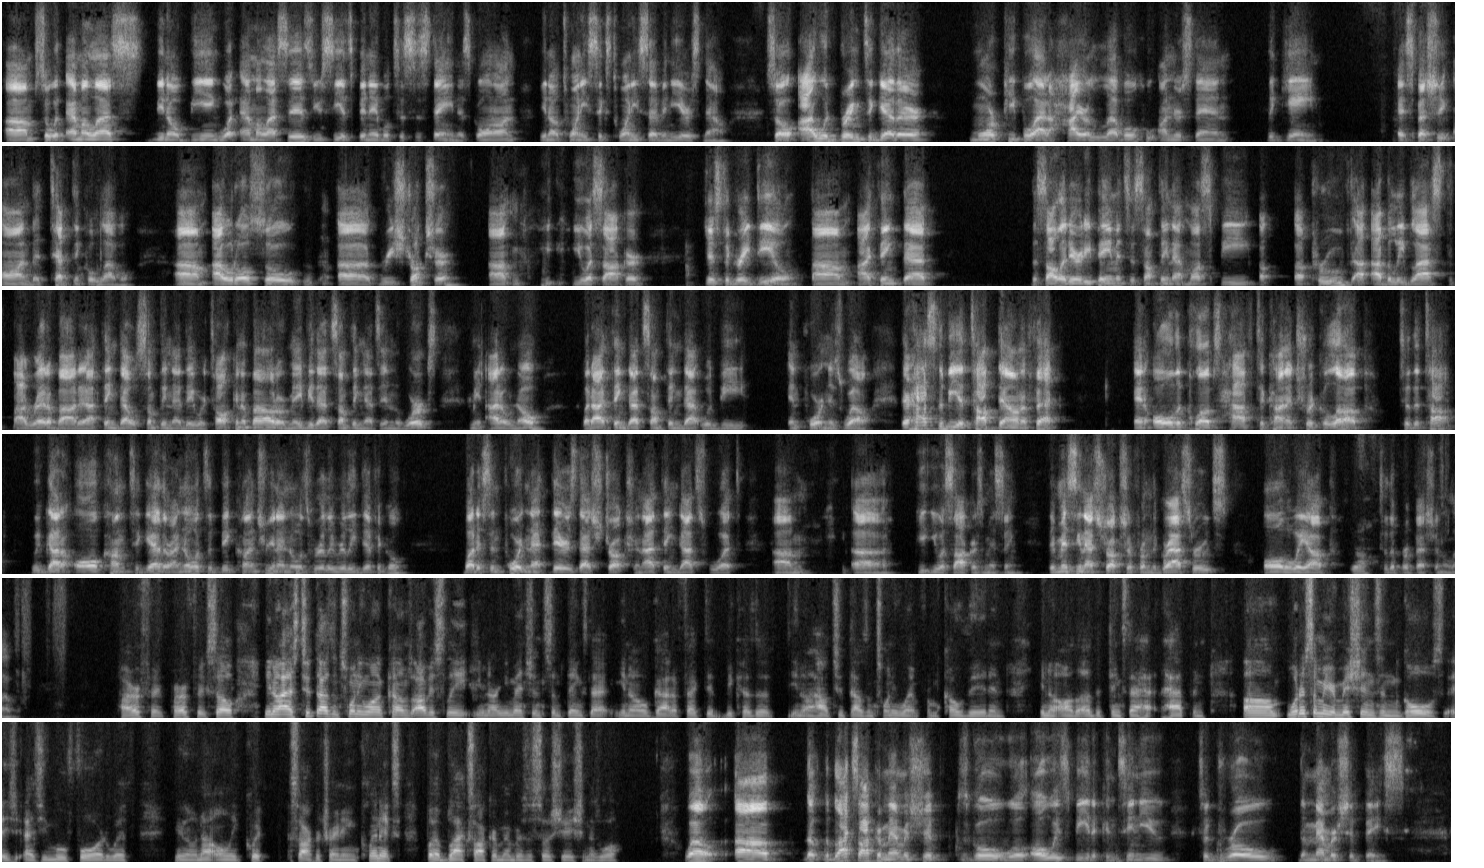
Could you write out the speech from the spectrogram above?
Um, so with MLS, you know, being what MLS is, you see it's been able to sustain. It's going on, you know, 26, 27 years now. So I would bring together more people at a higher level who understand the game, especially on the technical level. Um, I would also uh, restructure um, U.S. soccer just a great deal. Um, I think that the solidarity payments is something that must be uh, approved. I, I, believe last I read about it, I think that was something that they were talking about, or maybe that's something that's in the works. I mean, I don't know, but I think that's something that would be important as well. There has to be a top down effect, and all the clubs have to kind of trickle up to the top. We've got to all come together. I know it's a big country, and I know it's really, really difficult, but it's important that there's that structure. And I think that's what um, uh, U.S. soccer is missing. They're missing that structure from the grassroots all the way up yeah. to the professional level. Perfect, perfect. So, you know, as 2021 comes, obviously, you know, you mentioned some things that, you know, got affected because of, you know, how 2020 went from COVID and, you know, all the other things that ha- happened. Um, what are some of your missions and goals as, as you move forward with, you know, not only quick soccer training clinics, but Black Soccer Members Association as well? Well, uh, the, the Black Soccer membership's goal will always be to continue to grow the membership base.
